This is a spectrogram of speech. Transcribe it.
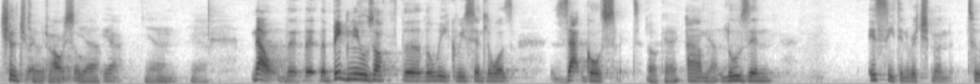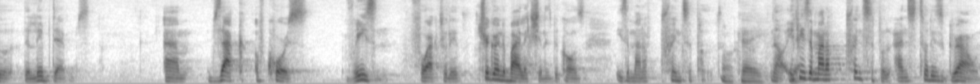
children, Children, also. yeah. yeah. Yeah. Mm. Yeah. Now, the, the, the big news of the, the week recently was Zac Goldsmith Okay. um, yeah. losing his seat in Richmond to the Lib Dems. Um, Zac, of course, reason for actually triggering the by-election is because he's a man of principle. Okay. Now, if Yeah. he's a man of principle and stood his ground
